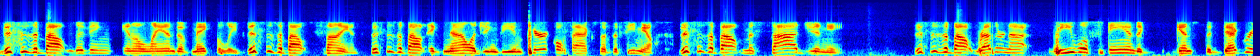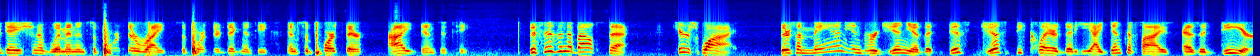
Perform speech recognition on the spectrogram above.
This is about living in a land of make believe. This is about science. This is about acknowledging the empirical facts of the female. This is about misogyny. This is about whether or not we will stand against the degradation of women and support their rights, support their dignity, and support their identity. This isn't about sex. Here's why. There's a man in Virginia that just, just declared that he identifies as a deer.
